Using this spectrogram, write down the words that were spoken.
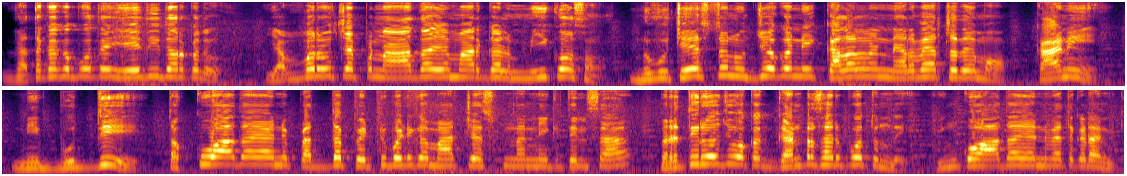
వెతకకపోతే ఏదీ దొరకదు. ఎవ్వరూ చెప్పని ఆదాయ మార్గాలు మీకోసం. నువ్వు చేస్తున్న ఉద్యోగం నీ కలలను నెరవేర్చదేమో. కానీ నీ బుద్ధి తక్కువ ఆదాయాన్ని పెద్ద పెట్టుబడిగా మార్చేస్తుందని నీకు తెలుసా? ప్రతిరోజు ఒక గంట సరిపోతుంది ఇంకో ఆదాయాన్ని వెతకడానికి.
